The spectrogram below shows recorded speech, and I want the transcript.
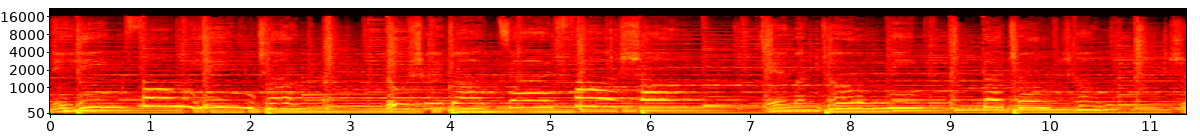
你迎风吟唱，露水挂在发梢，结满透明的惆怅，是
